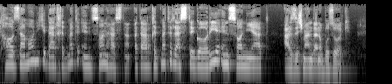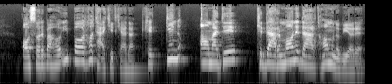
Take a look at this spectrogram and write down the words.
تا زمانی که در خدمت انسان هستند و در خدمت رستگاری انسانیت ارزشمندن و بزرگ. آثار بهایی بارها تأکید کردند که دین آمده که درمان دردهامون رو بیاره.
